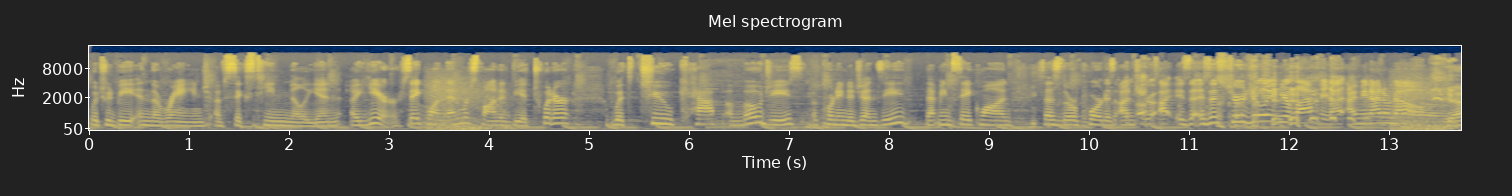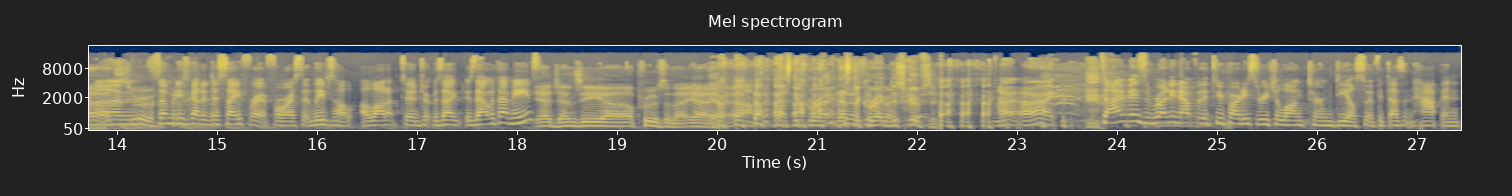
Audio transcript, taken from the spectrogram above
which would be in the range of 16 million a year. Saquon then responded via Twitter with two cap emojis. According to Gen Z, that means Saquon says the report is untrue. I, is, is this true, Julian? You're laughing. I, I mean, I don't know. Um, Yeah, that's true. Somebody's got to decipher it for us. It leaves a, a lot up to interpret. Is that, is that what that means? Yeah, Gen Z uh, approves of that. Yeah. yeah. That's the correct. That's the correct description. All right, all right. Time is running out for the two parties to reach a long term deal. So if it doesn't happen,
